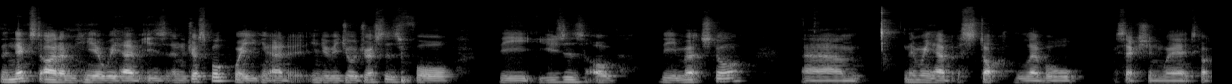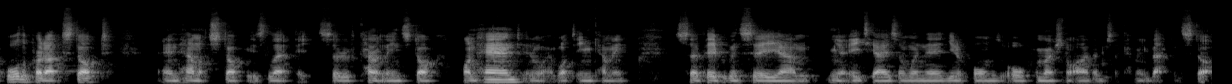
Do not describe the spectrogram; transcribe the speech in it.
the next item here we have is an address book where you can add individual addresses for the users of the merch store. Um, then we have a stock level section where it's got all the products stocked and how much stock is sort of currently in stock on hand and what's incoming. So people can see, um, you know, ETAs on when their uniforms or promotional items are coming back in stock.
